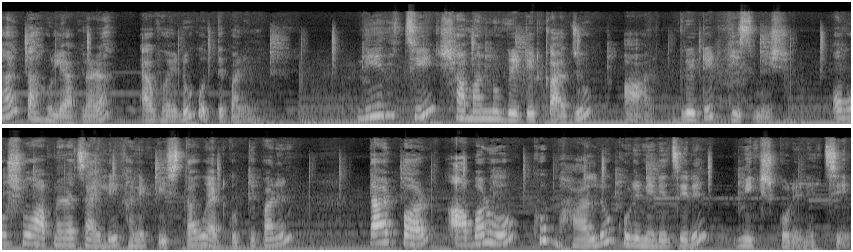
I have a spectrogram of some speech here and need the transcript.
হয়, তাহলে আপনারা অ্যাভয়েডও করতে পারেন। দিয়ে দিচ্ছি সামান্য গ্রেটেড কাজু আর গ্রেটেড কিশমিশ। অবশ্য আপনারা চাইলে এখানে পেস্তাও অ্যাড করতে পারেন। তারপর আবারও খুব ভালো করে নেড়ে চেড়ে মিক্স করে নিচ্ছি।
